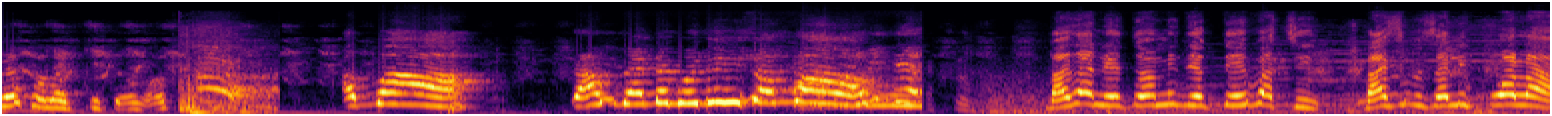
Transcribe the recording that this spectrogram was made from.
ব্যথা লাগতেছে আমার। আব্বা কাম কাটা করে দিস আব্বা। বাজান তো আমি দেখতেই পাচ্ছি বাইশ বেচালি পলা।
